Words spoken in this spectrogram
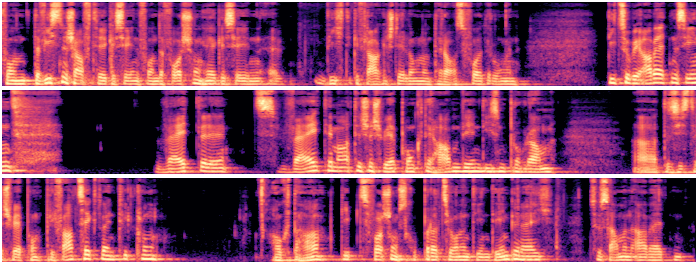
von der Wissenschaft her gesehen, von der Forschung her gesehen, äh, wichtige Fragestellungen und Herausforderungen, die zu bearbeiten sind. Weitere zwei thematische Schwerpunkte haben wir in diesem Programm. Äh, das ist der Schwerpunkt Privatsektorentwicklung auch da gibt es Forschungskooperationen, die in dem Bereich zusammenarbeiten.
